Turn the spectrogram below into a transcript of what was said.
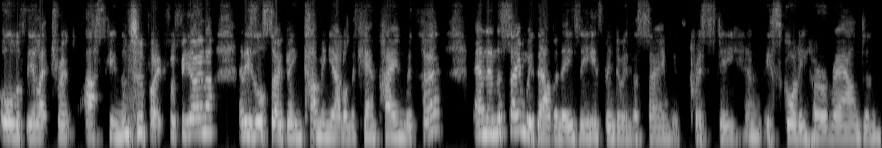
all of the electorate asking them to vote for Fiona. And he's also been coming out on the campaign with her. And then the same with Albanese. He's been doing the same with Kristy and escorting her around. And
